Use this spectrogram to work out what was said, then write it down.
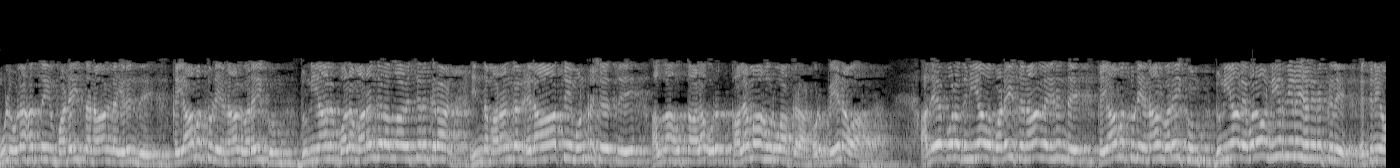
முழு உலகத்தையும் படைத்த நாள்ல இருந்து கையாமத்துடைய நாள் வரைக்கும் துனியால பல மரங்கள் அல்லாஹ் வச்சிருக்கிறான். இந்த மரங்கள் எல்லாத்தையும் ஒன்று சேர்த்து அல்லாஹு தாலா ஒரு களமாக உருவாக்குறான் ஒரு பேனவாக. அதே போல துனியாவை படைத்த நாள்ல இருந்து கையாமத்துடைய நாள் வரைக்கும் துனியாவில் எவ்வளவு நீர்நிலைகள் இருக்குது. எத்தனையோ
